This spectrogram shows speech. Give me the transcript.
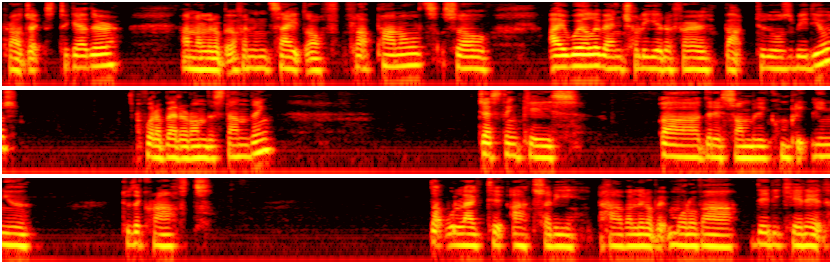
projects together, and a little bit of an insight of flat panels. So I will eventually refer back to those videos for a better understanding, just in case uh, there is somebody completely new to the craft that would like to actually have a little bit more of a dedicated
